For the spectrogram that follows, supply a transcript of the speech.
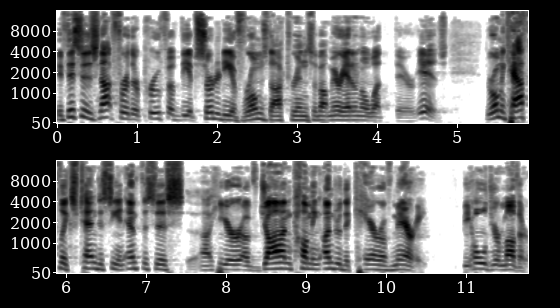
If this is not further proof of the absurdity of Rome's doctrines about Mary, I don't know what there is. The Roman Catholics tend to see an emphasis uh, here of John coming under the care of Mary. Behold your mother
